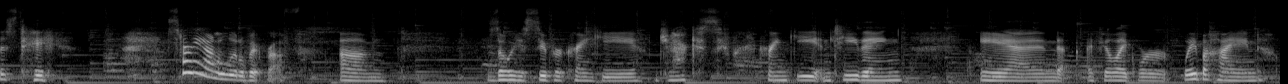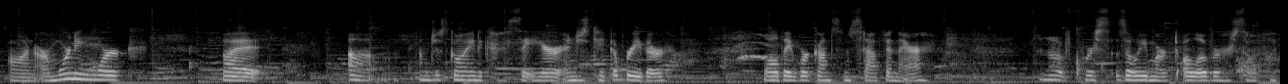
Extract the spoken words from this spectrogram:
This day starting out a little bit rough. Um, Zoe is super cranky, Jack is super cranky and teething, and I feel like we're way behind on our morning work, but um, I'm just going to kind of sit here and just take a breather while they work on some stuff in there. And of course, Zoe marked all over herself with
